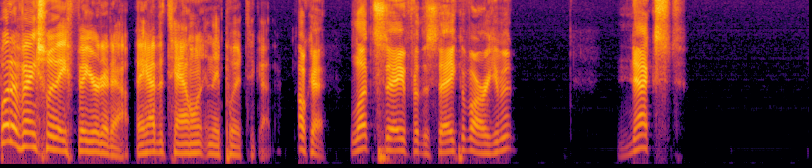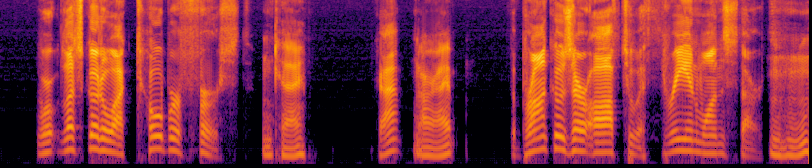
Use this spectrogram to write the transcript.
but eventually they figured it out. They had the talent and they put it together. Okay. Let's say, for the sake of argument, next, we're, let's go to October 1st. Okay. Okay. All right. The Broncos are off to a three and one start. Mm-hmm.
